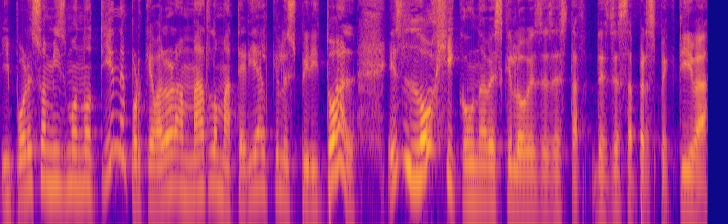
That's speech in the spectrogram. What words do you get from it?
y por eso mismo no tiene, porque valora más lo material que lo espiritual. Es lógico una vez que lo ves desde esta, desde perspectiva.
